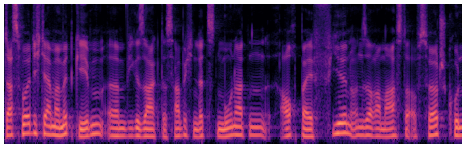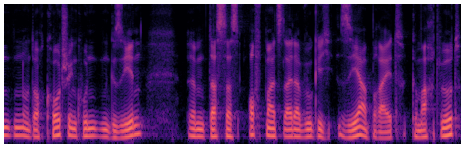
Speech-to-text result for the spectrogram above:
das wollte ich dir einmal mitgeben. Ähm, wie gesagt, das habe ich in den letzten Monaten auch bei vielen unserer Master of Search Kunden und auch Coaching Kunden gesehen, ähm, dass das oftmals leider wirklich sehr breit gemacht wird.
